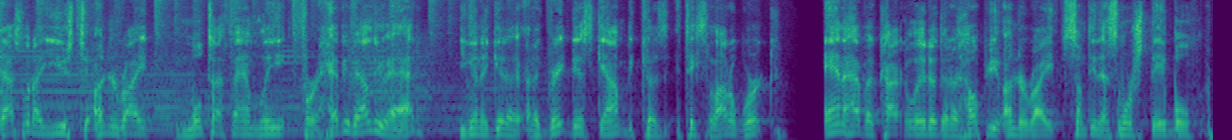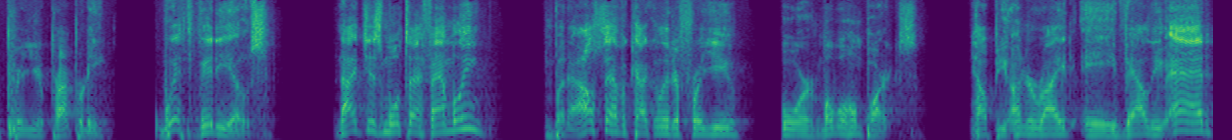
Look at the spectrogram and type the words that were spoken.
That's what I use to underwrite multifamily for heavy value add. You're going to get a, a great discount because it takes a lot of work. And I have a calculator that'll help you underwrite something that's more stable, a prettier property with videos, not just multifamily, but I also have a calculator for you for mobile home parks, help you underwrite a value add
